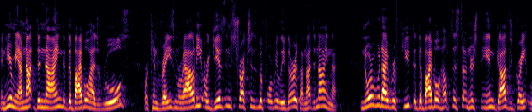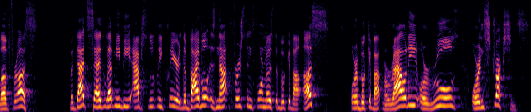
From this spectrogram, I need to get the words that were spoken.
And hear me, I'm not denying that the Bible has rules or conveys morality or gives instructions before we leave the earth. I'm not denying that. Nor would I refute that the Bible helps us to understand God's great love for us. But that said, let me be absolutely clear the Bible is not first and foremost a book about us or a book about morality or rules or instructions.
